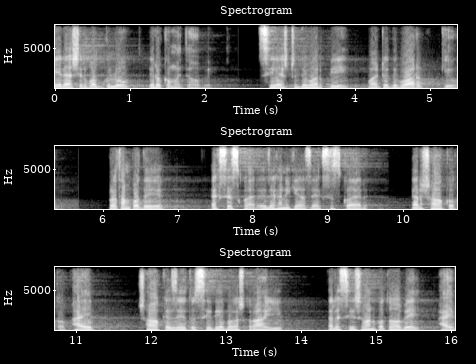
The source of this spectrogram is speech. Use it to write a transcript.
এই রাশির পদগুলো এরকম হইতে হবে। C x to the p y to the q প্রথম পদে এক্স স্কোয়ার এই যেখানে কি আছে এক্স স্কোয়ার এর সহগ কত? ফাইভ সহগকে যেহেতু সি দিয়ে প্রকাশ করা হয়, তাহলে সি সমান কত হবে? ফাইভ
